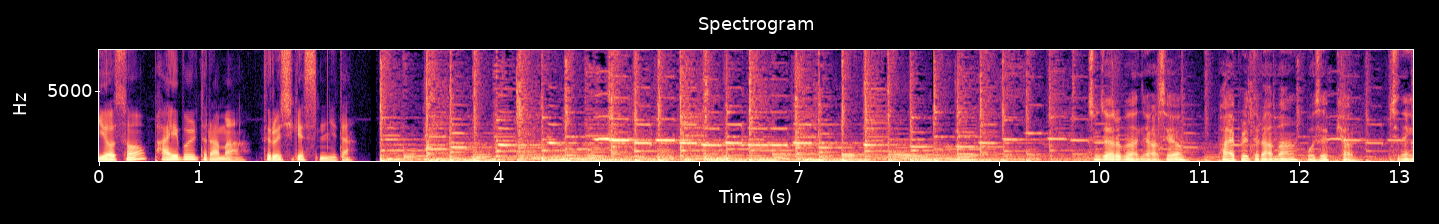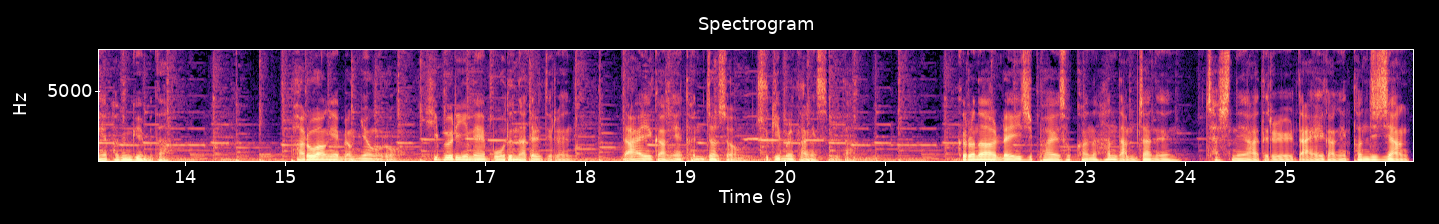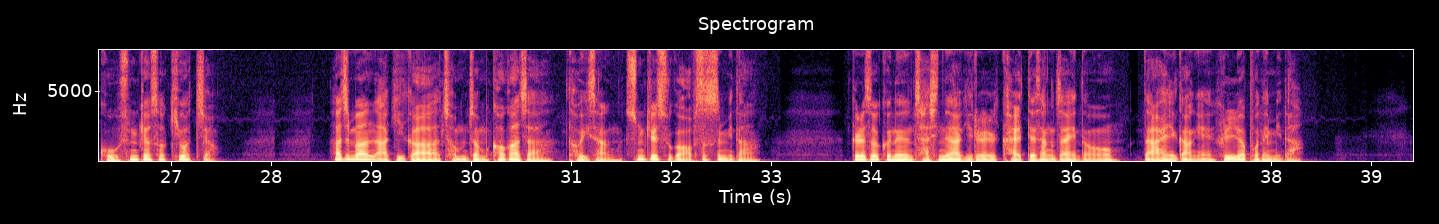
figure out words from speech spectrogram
이어서 바이블 드라마 들으시겠습니다. 청자 여러분 안녕하세요. 바이블 드라마 모세편 진행의 박윤규입니다. 바로왕의 명령으로 히브리인의 모든 아들들은 나일강에 던져져 죽임을 당했습니다. 그러나 레위지파에 속한 한 남자는 자신의 아들을 나일강에 던지지 않고 숨겨서 키웠죠. 하지만 아기가 점점 커가자 더 이상 숨길 수가 없었습니다. 그래서 그는 자신의 아기를 갈대 상자에 넣어 나일강에 흘려 보냅니다.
